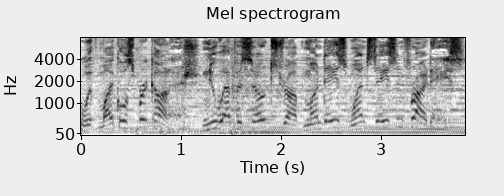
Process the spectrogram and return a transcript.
with Michael Smerconish. New episodes drop Mondays, Wednesdays, and Fridays.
